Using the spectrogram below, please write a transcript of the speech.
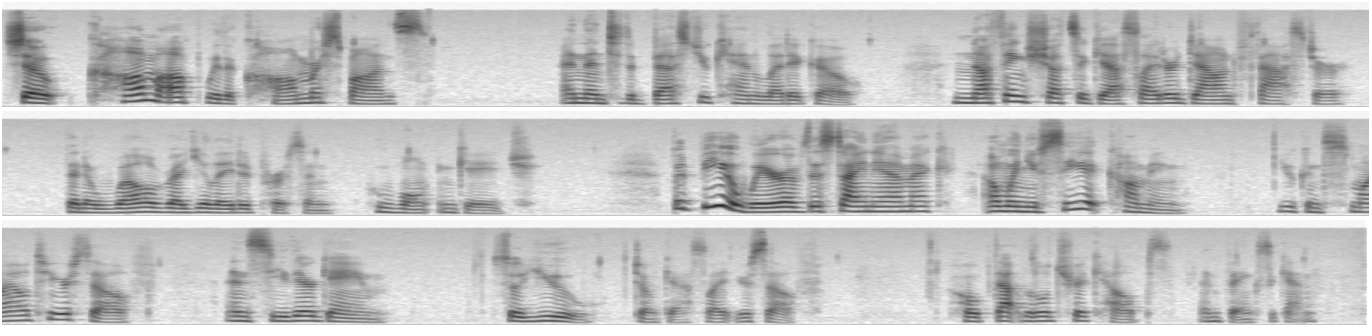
So come up with a calm response and then to the best you can let it go. Nothing shuts a gaslighter down faster than a well regulated person who won't engage. But be aware of this dynamic, and when you see it coming, you can smile to yourself and see their game so you don't gaslight yourself. Hope that little trick helps, and thanks again.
